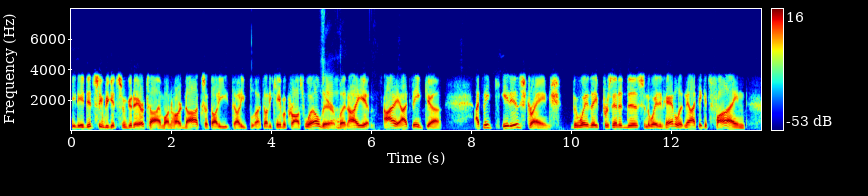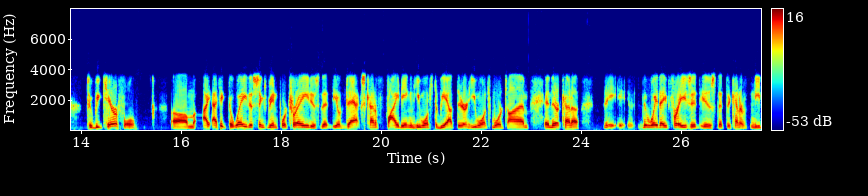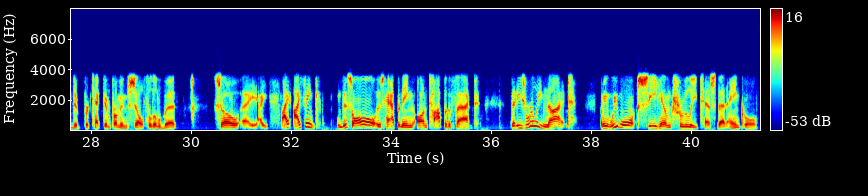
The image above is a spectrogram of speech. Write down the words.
he, he did seem to get some good airtime on Hard Knocks. I thought he thought he I thought he came across well there. Yeah. But I I I think uh, I think it is strange the way they've presented this and the way they've handled it. Now, I think it's fine to be careful. Um, I, I think the way this thing's being portrayed is that you know Dak's kind of fighting and he wants to be out there and he wants more time, and they're kind of the the way they phrase it is that they kind of need to protect him from himself a little bit. So I I I think this all is happening on top of the fact that he's really not I mean, we won't see him truly test that ankle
